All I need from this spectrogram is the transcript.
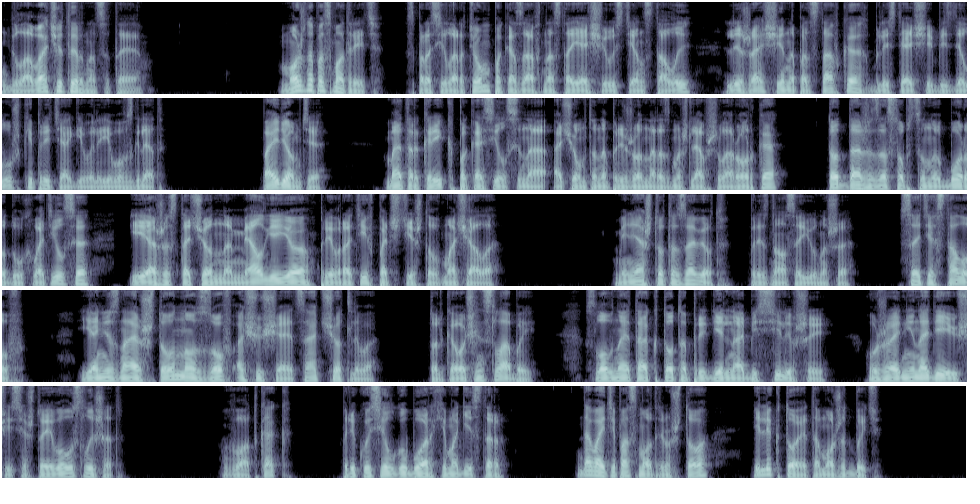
Глава 14 «Можно посмотреть?» — спросил Артем, показав настоящие у стен столы, лежащие на подставках, блестящие безделушки притягивали его взгляд. «Пойдемте». Мэтр Крик покосился на о чем-то напряженно размышлявшего Рорка, тот даже за собственную бороду ухватился и ожесточенно мял ее, превратив почти что в мочало. «Меня что-то зовет», — признался юноша. «С этих столов». Я не знаю что, но зов ощущается отчетливо, только очень слабый, словно это кто-то предельно обессилевший, уже не надеющийся, что его услышат. «Вот как?» — прикусил губу архимагистр. «Давайте посмотрим, что или кто это может быть».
